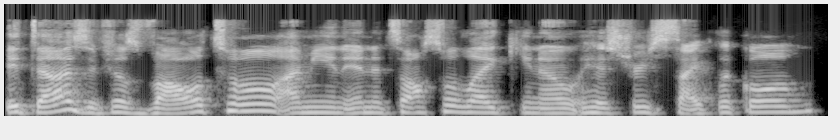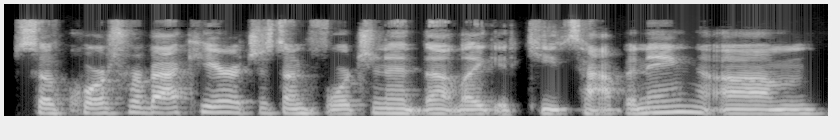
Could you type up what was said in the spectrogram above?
It does. It feels volatile. I mean, and it's also like, you know, history's cyclical. So of course we're back here. It's just unfortunate that like it keeps happening. Um,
